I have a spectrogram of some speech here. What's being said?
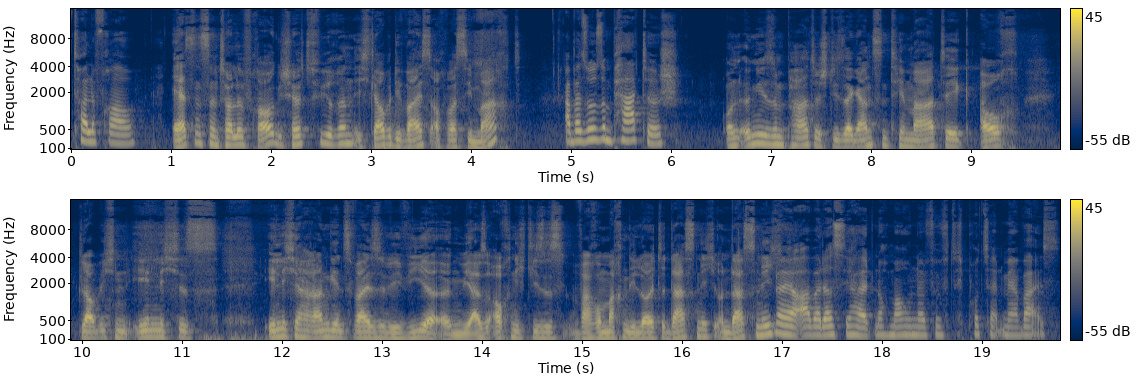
Tolle Frau. Erstens eine tolle Frau, Geschäftsführerin. Ich glaube, die weiß auch, was sie macht. Aber so sympathisch. Und irgendwie sympathisch, dieser ganzen Thematik auch, glaube ich, ein ähnliches, ähnliche Herangehensweise wie wir irgendwie. Also auch nicht dieses, warum machen die Leute das nicht und das nicht. Naja, aber dass sie halt nochmal 150 Prozent mehr weiß.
